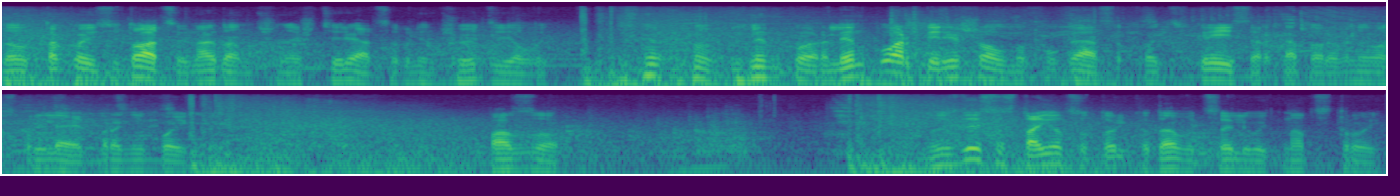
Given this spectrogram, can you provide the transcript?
Да, вот такой ситуации иногда начинаешь теряться. Блин, что делать? Линкор. Линкор перешел на фугасы против крейсера, который в него стреляет бронебойкой. Позор. Но здесь остается только, да, выцеливать надстройки.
